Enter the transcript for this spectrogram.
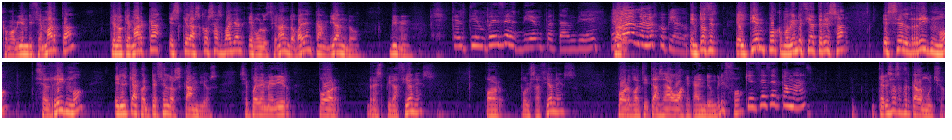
como bien dice Marta, que lo que marca es que las cosas vayan evolucionando, vayan cambiando. Dime. Que el tiempo es el tiempo también. Claro. Eso me lo has copiado. Entonces, el tiempo, como bien decía Teresa, es el ritmo, es el ritmo en el que acontecen los cambios. Se puede medir por respiraciones, por pulsaciones, por gotitas de agua que caen de un grifo. ¿Quién se acerca más? Teresa se ha acercado mucho.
